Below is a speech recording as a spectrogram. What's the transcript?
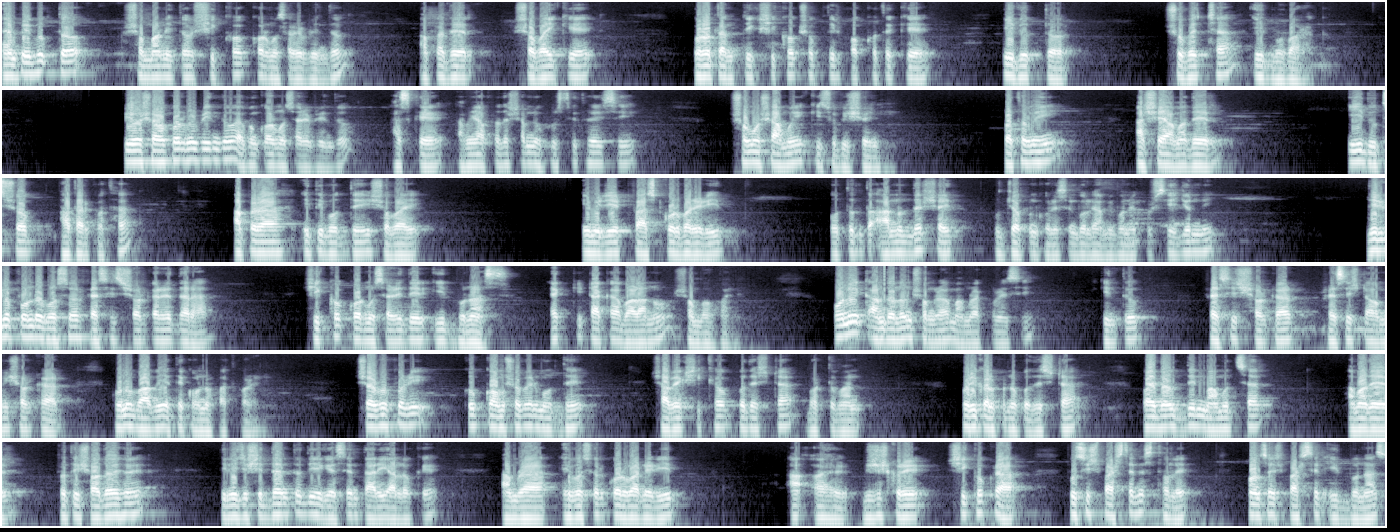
এমপিভুক্ত, সম্মানিত শিক্ষক কর্মচারীবৃন্দ আপনাদের সবাইকে গণতান্ত্রিক শিক্ষক শক্তির পক্ষ থেকে ঈদ উত্তর শুভেচ্ছা, ঈদ মোবারক। প্রিয় সহকর্মীবৃন্দ এবং কর্মচারীবৃন্দ আজকে আমি আপনাদের সামনে উপস্থিত হয়েছি সমসাময়িক কিছু বিষয় নিয়ে। প্রথমেই আসে আমাদের ঈদ উৎসব ভাতার কথা। আপনারা ইতিমধ্যেই সবাই ইমিডিয়েট ফার্স্ট কোরবানির ঈদ অত্যন্ত আনন্দের সহিত উদযাপন করেছেন বলে আমি মনে করছি। এই জন্যেই দীর্ঘ পনেরো বছর ফ্যাসিস্ট সরকারের দ্বারা শিক্ষক কর্মচারীদের ঈদ বোনাস একটি টাকা বাড়ানো সম্ভব হয়নি। অনেক আন্দোলন সংগ্রাম আমরা করেছি, কিন্তু ফ্যাসিস্ট সরকার, ফ্যাসিস্ট আওয়ামী সরকার কোনোভাবে এতে কর্ণপাত করেনি। সর্বোপরি খুব কম সময়ের মধ্যে সাবেক শিক্ষা উপদেষ্টা, বর্তমান পরিকল্পনা উপদেষ্টা ওয়াইদাউদ্দিন মাহমুদ স্যার আমাদের প্রতি সদয় হয়ে তিনি যে সিদ্ধান্ত দিয়ে গেছেন তারই আলোকে আমরা এবছর কোরবানির ঈদ বিশেষ করে শিক্ষকরা পঁচিশ পার্সেন্টের স্থলে পঞ্চাশ পার্সেন্ট ঈদ বোনাস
